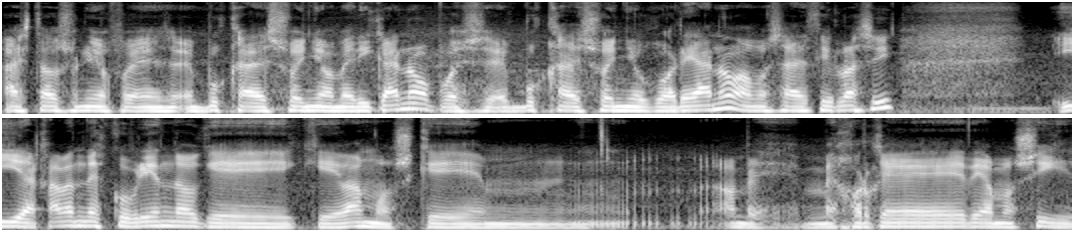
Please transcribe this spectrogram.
a Estados Unidos pues, en busca del sueño americano, pues en busca del sueño coreano, vamos a decirlo así, y acaban descubriendo que, que vamos, que, hombre, mejor que, digamos, sí,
